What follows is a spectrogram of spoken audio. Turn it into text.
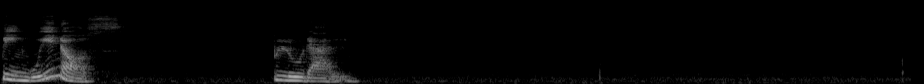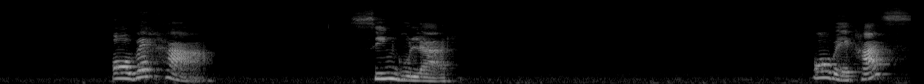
Pingüinos, plural. Oveja, singular. Ovejas,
